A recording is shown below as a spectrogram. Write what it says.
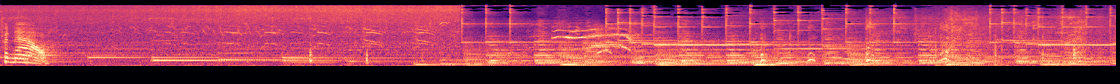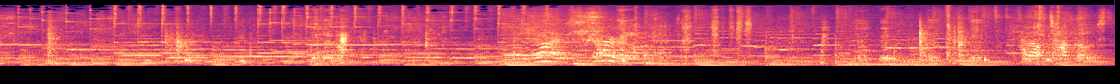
For now. I'm starving. How about tacos?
